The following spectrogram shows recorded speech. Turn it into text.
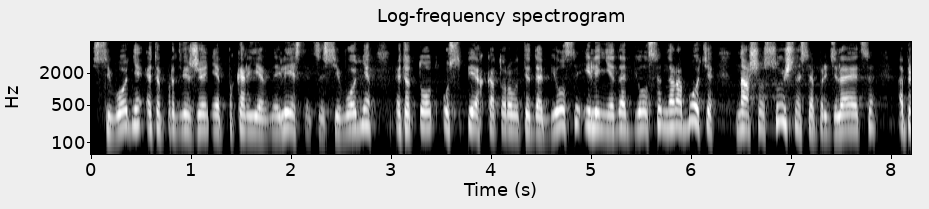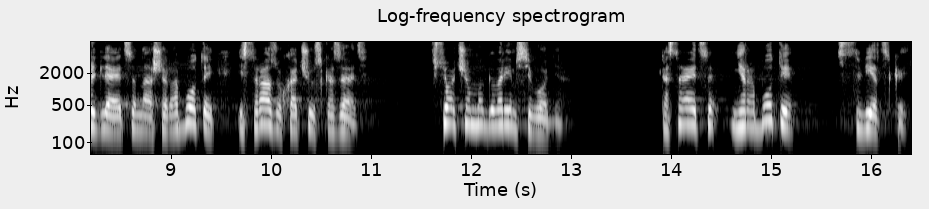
Сегодня это продвижение по карьерной лестнице. Сегодня это тот успех, которого ты добился или не добился на работе. Наша сущность определяется, определяется нашей работой. И сразу хочу сказать, все, о чем мы говорим сегодня, касается не работы светской.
